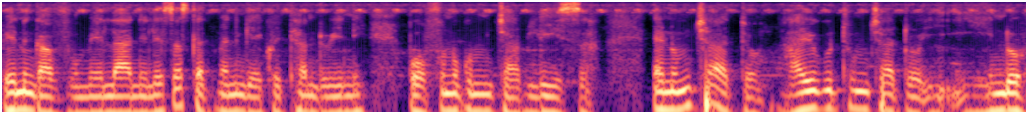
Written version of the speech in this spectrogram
beningavumelani. Lesa sikhathi maningekho ethandweni bofuna ukumjabulisa. And umtshato hhayi ukuthi umtshato yinto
